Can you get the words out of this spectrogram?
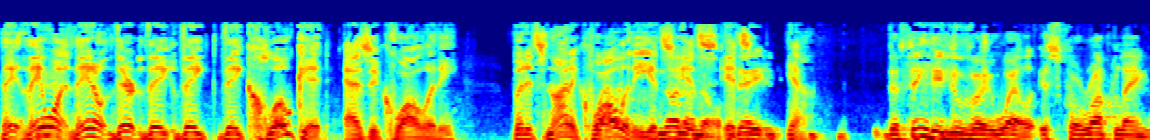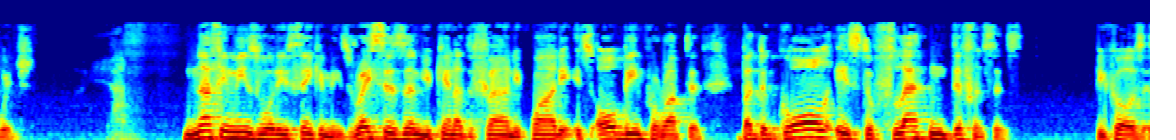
They, they want, they don't, they're, they, they, they cloak it as equality, but it's not equality. it's, no, no, it's, no. it's, They- yeah. the thing they do very well is corrupt language. Nothing means what you think it means. Racism, you cannot define equality. It's all being corrupted. But the goal is to flatten differences because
